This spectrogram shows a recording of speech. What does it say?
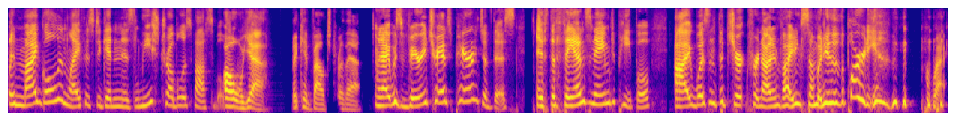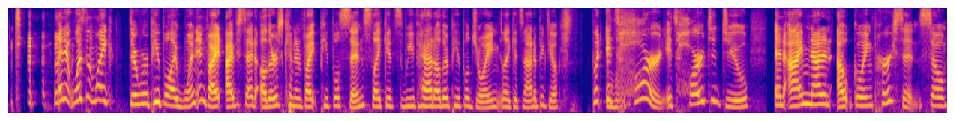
And my goal in life is to get in as least trouble as possible. Oh yeah. I can vouch for that. And I was very transparent of this. If the fans named people, I wasn't the jerk for not inviting somebody to the party. Correct. and it wasn't like there were people I wouldn't invite. I've said others can invite people since. Like it's we've had other people join. Like it's not a big deal. But it's Mhm. hard. It's hard to do. And I'm not an outgoing person. So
